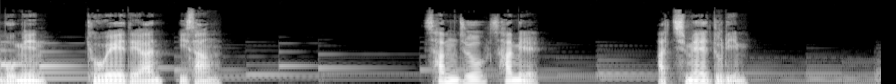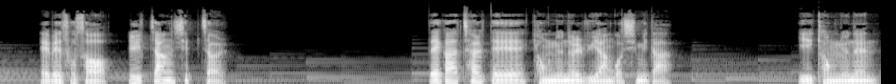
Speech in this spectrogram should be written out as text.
몸인 교회에 대한 이상 3주 3일 아침의 누림 에베소서 1장 10절 때가 찰 때의 경륜을 위한 것입니다. 이 경륜은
